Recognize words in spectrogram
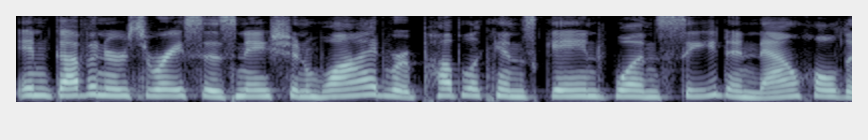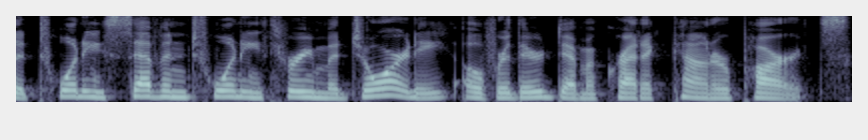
In governor's races nationwide, Republicans gained one seat and now hold a 27 23 majority over their Democratic counterparts.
